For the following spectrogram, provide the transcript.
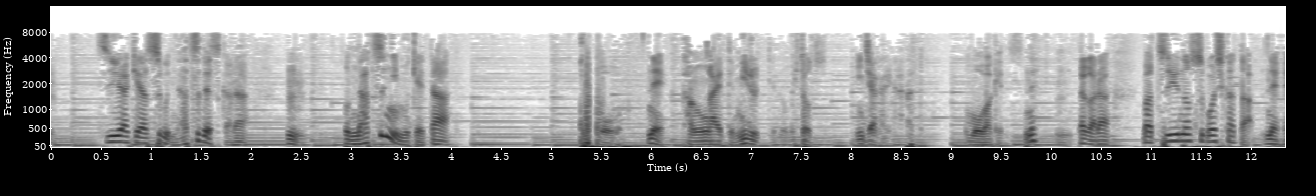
梅雨明けはすぐ夏ですから、うん。その夏に向けたことをね、考えてみるっていうのも一ついいんじゃないかなと思うわけですね。うん。だから、まあ、梅雨の過ごし方、ね、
